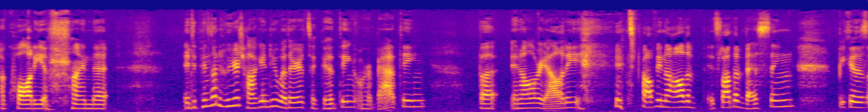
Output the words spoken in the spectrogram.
a quality of mine that it depends on who you're talking to, whether it's a good thing or a bad thing. But in all reality, it's probably not all the it's not the best thing because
